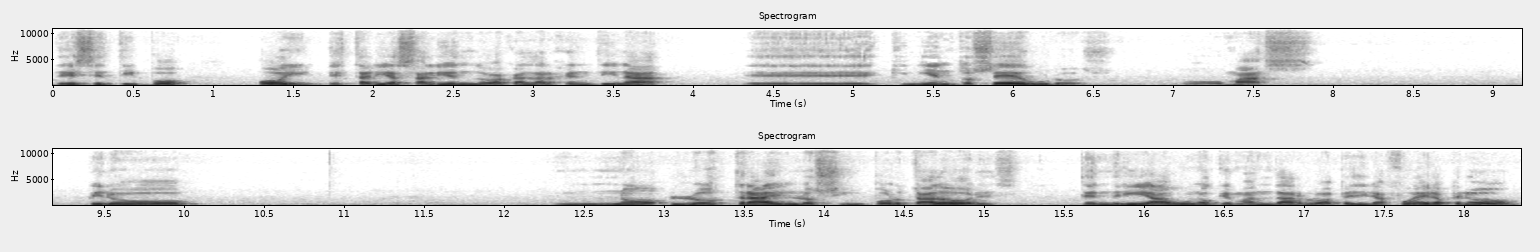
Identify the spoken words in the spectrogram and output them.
de ese tipo hoy estaría saliendo acá en la Argentina eh, 500 euros o más. Pero no lo traen los importadores. Tendría uno que mandarlo a pedir afuera, pero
